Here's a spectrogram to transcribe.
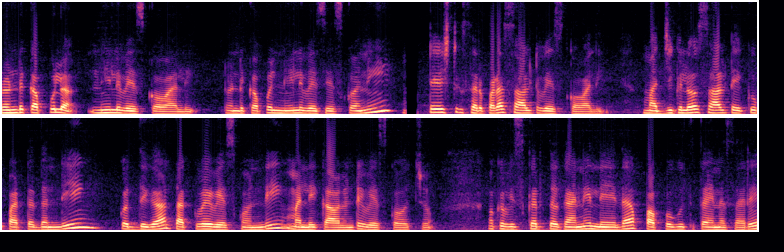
రెండు కప్పుల నీళ్ళు వేసుకోవాలి. రెండు కప్పులు నీళ్ళు వేసేసుకొని టేస్ట్కి సరిపడా సాల్ట్ వేసుకోవాలి. మజ్జిగలో సాల్ట్ ఎక్కువ పట్టదండి. కొద్దిగా తక్కువే వేసుకోండి. మళ్ళీ కావాలంటే వేసుకోవచ్చు. ఒక విస్కర్తో కానీ లేదా పప్పు గుత్తితో అయినా సరే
